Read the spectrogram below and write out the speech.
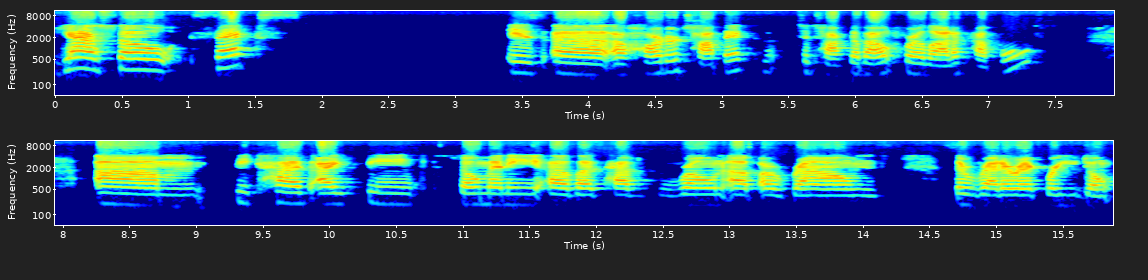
Yeah, so sex is a, a harder topic to talk about for a lot of couples um, because I think so many of us have grown up around the rhetoric where you don't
